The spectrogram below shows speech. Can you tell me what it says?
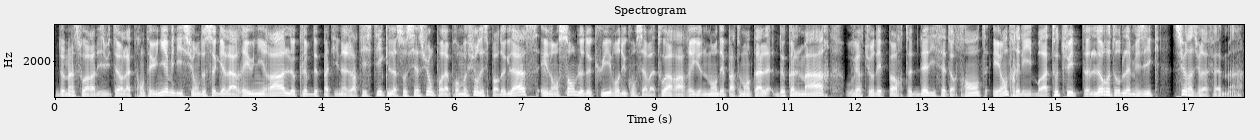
Demain soir à 18h, la 31e édition de ce gala réunira le club de patinage artistique, l'association pour la promotion des sports de glace et l'ensemble de cuivre du conservatoire à rayonnement départemental de Colmar. Ouverture des portes dès 17h30 et entrée libre. Tout de suite, le retour de la musique sur Azure FM.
